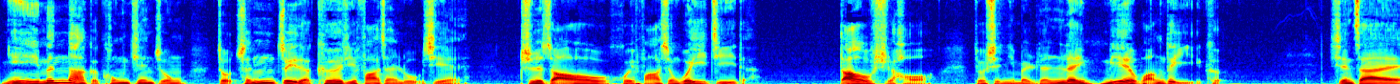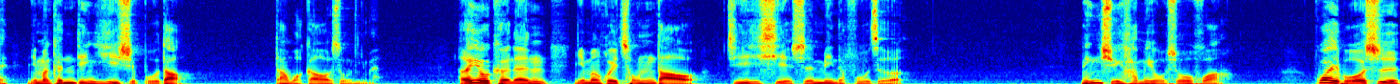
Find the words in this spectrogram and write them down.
你们那个空间中。走纯粹的科技发展路线，迟早会发生危机的。到时候，就是你们人类灭亡的一刻。现在你们肯定意识不到，但我告诉你们，很有可能你们会重蹈机械生命的覆辙。宁勋还没有说话，怪博士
